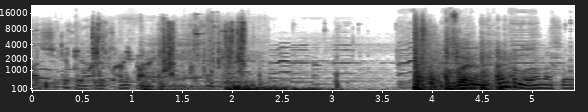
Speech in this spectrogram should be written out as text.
아, 쉽겠어. 이거 잘못 가네. 안 보여요? 화염병 넣어놨어요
